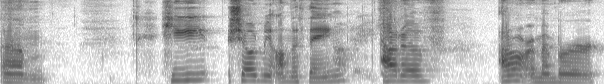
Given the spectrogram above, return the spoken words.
Um, he showed me on the thing Outrage. out of I don't remember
